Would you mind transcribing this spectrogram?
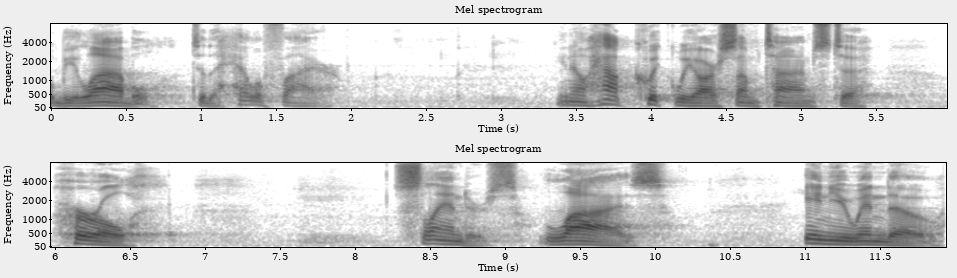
will be liable to the hell of fire. You know how quick we are sometimes to hurl slanders, lies, innuendo,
